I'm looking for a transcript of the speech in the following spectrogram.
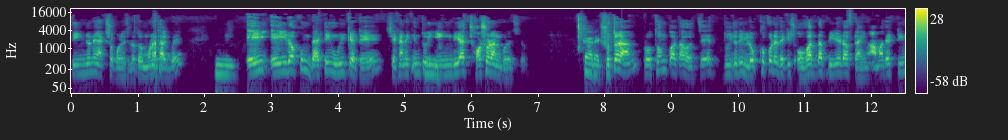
তিনজনে একশো করেছিল তোর মনে থাকবে? এই এই রকম ব্যাটিং উইকেটে সেখানে কিন্তু। ইন্ডিয়া ছশো রান করেছিল। সুতরাং প্রথম কথা হচ্ছে তুই যদি লক্ষ্য করে দেখিস over the period of time আমাদের টিম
